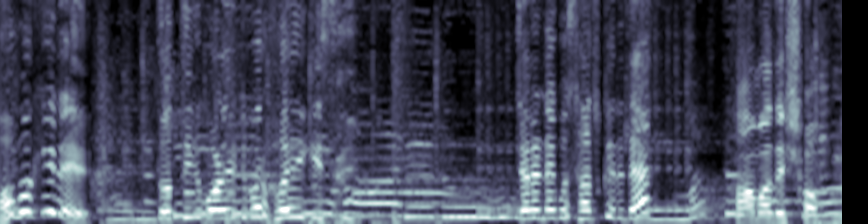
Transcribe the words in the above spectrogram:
হব কি রে? তোর থেকে বড় ইউটিউবার হয়ে গেছি। চ্যানেলটা একবার সার্চ করে দেখ। আমাদের স্বপ্ন।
